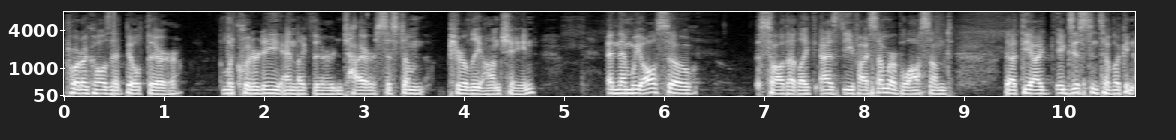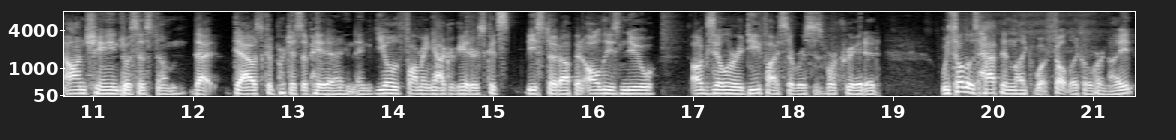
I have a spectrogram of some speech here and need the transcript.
protocols that built their liquidity and like their entire system purely on chain. And then we also saw that like as DeFi summer blossomed, that the uh, existence of like an on-chain ecosystem that DAOs could participate in and yield farming aggregators could be stood up, and all these new auxiliary DeFi services were created. We saw those happen like what felt like overnight.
